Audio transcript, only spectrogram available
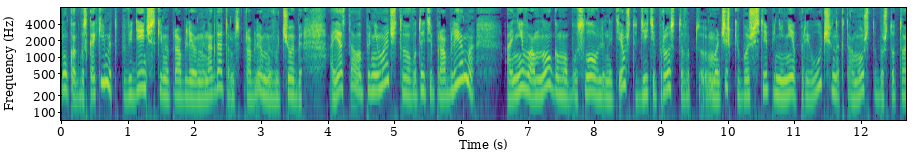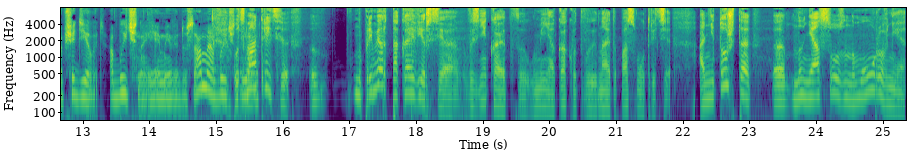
ну, как бы с какими-то поведенческими проблемами, иногда там с проблемами в учебе. А я стала понимать, что вот эти проблемы, они во многом обусловлены тем, что дети просто, вот мальчишки в большей степени не приучены к тому, чтобы что-то вообще делать. Обычно, я имею в виду, самое обычное. Вот смотрите, э, например, такая версия возникает у меня, как вот вы на это посмотрите. А не то, что э, на неосознанном уровне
